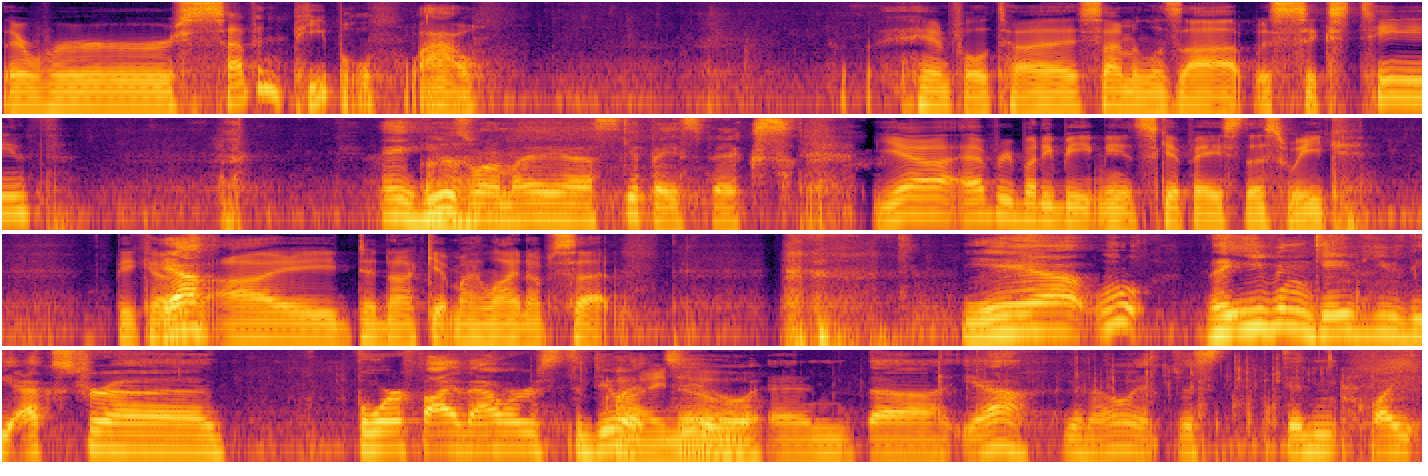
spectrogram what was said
There were seven people. Wow. A handful of ties. Simon Lizotte was 16th. Hey, he was one of my uh, skip ace picks. Yeah, everybody beat me at SkipAce this week because Yeah. I did not get my lineup set. Yeah, well, they even gave you the extra four or five hours to do it I too, and uh, yeah, you know, it just didn't quite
